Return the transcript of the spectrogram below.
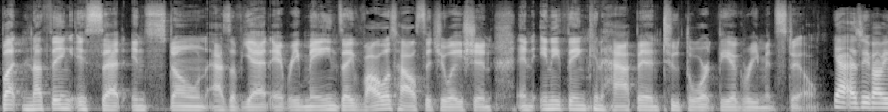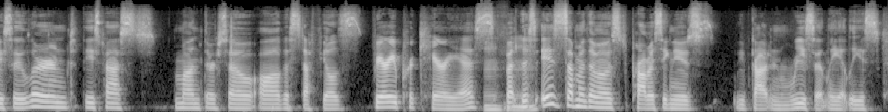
but nothing is set in stone as of yet. It remains a volatile situation, and anything can happen to thwart the agreement still. Yeah, as we've obviously learned these past month or so, all this stuff feels very precarious. Mm-hmm. But this is some of the most promising news we've gotten recently, at least.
